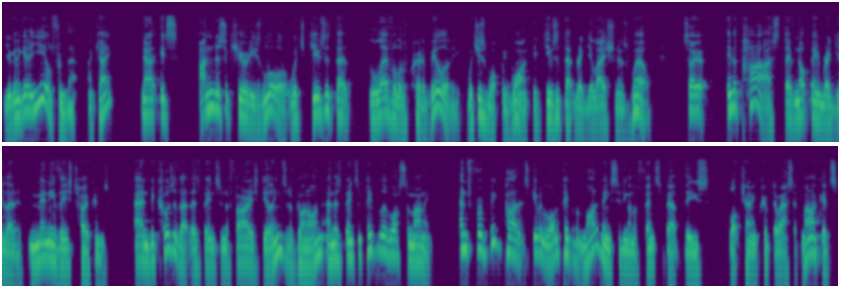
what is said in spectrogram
You're going to get a yield from that. Okay. Now it's under securities law, which gives it that level of credibility, which is what we want. It gives it that regulation as well. So in the past, they've not been regulated, many of these tokens. And because of that, there's been some nefarious dealings that have gone on, and there's been some people that have lost some money. And for a big part, it's given a lot of people that might have been sitting on the fence about these blockchain and crypto asset markets,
